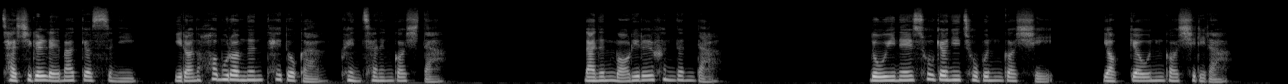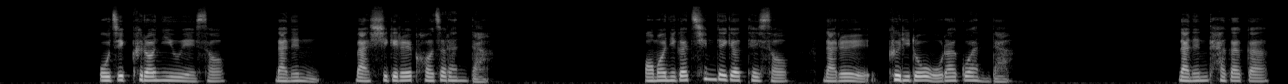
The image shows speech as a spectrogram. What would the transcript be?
자식을 내맡겼으니 이런 허물없는 태도가 괜찮은 것이다. 나는 머리를 흔든다. 노인의 소견이 좁은 것이 역겨운 것이리라. 오직 그런 이유에서 나는 마시기를 거절한다. 어머니가 침대 곁에서 나를 그리로 오라고 한다. 나는 다가가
